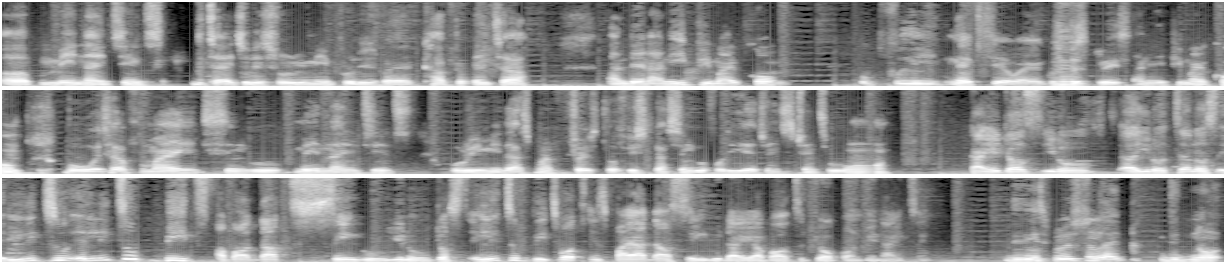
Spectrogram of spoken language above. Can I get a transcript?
uh, May 19th. The title is Me, produced by Carpenter, and then an EP might come hopefully next year by God's grace an EP might come. But watch out for my single May 19th, Orimi. That's my first official single for the year 2021. can you just you know uh, you know tell us a little a little bit about that single you know just a little bit what inspired that single that you're about to drop on may 19 the hmm. inspiration like did not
